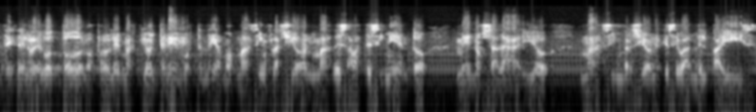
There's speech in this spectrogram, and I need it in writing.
desde luego todos los problemas que hoy tenemos. Tendríamos más inflación, más desabastecimiento, menos salario, más inversiones que se van del país.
